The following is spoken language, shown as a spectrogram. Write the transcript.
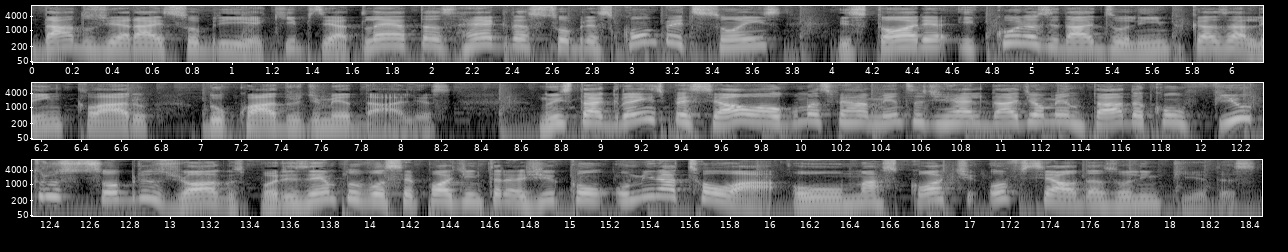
dados gerais sobre equipes e atletas, regras sobre as competições, história e curiosidades olímpicas, além, claro, do quadro de medalhas. No Instagram, em especial, há algumas ferramentas de realidade aumentada com filtros sobre os jogos. Por exemplo, você pode interagir com o Minatoa, o mascote oficial das Olimpíadas.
